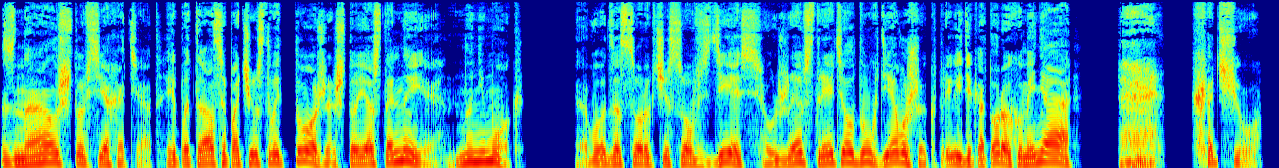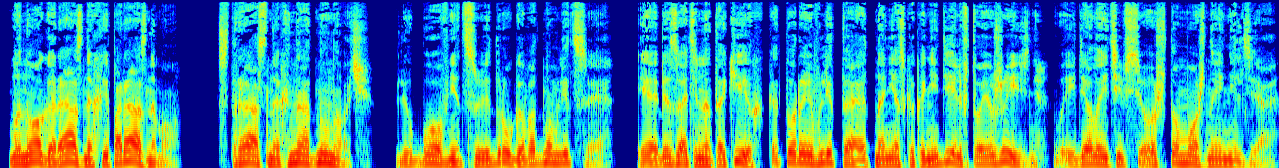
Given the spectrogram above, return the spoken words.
Знал, что все хотят, и пытался почувствовать то же, что и остальные, но не мог. А вот за сорок часов здесь уже встретил двух девушек, при виде которых у меня... Эх, хочу. Много разных и по-разному. Страстных на одну ночь. Любовницу и друга в одном лице. И обязательно таких, которые влетают на несколько недель в твою жизнь. Вы делаете все, что можно и нельзя.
